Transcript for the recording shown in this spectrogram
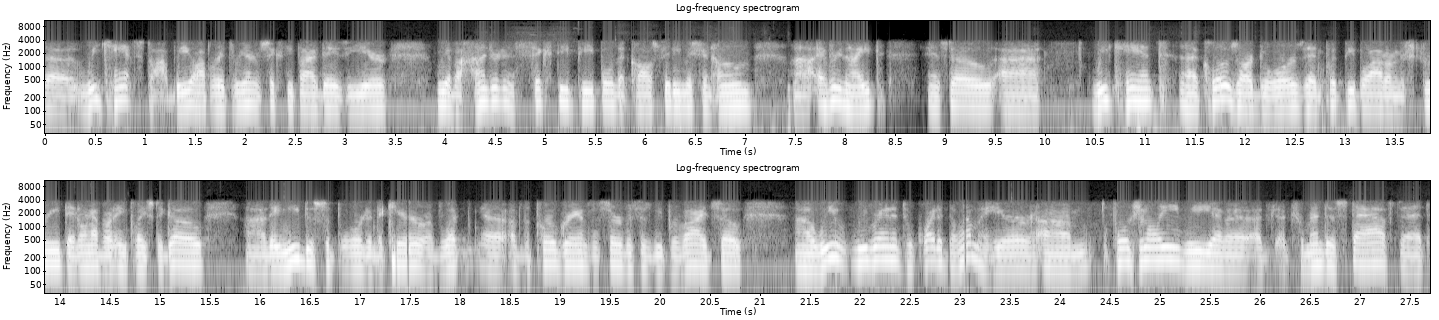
uh, we can't stop. We operate 365 days a year. We have 160 people that call City Mission home uh, every night. And so uh, we can't uh, close our doors and put people out on the street. They don't have any place to go. Uh, they need the support and the care of what uh, of the programs and services we provide. So uh, we we ran into quite a dilemma here. Um, fortunately, we have a, a, a tremendous staff that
